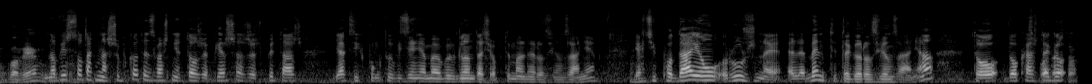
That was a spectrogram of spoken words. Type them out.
w głowie? No wiesz co, tak na szybko to jest właśnie to, że pierwsza rzecz pytasz, jak z ich punktu widzenia miałoby wyglądać optymalne rozwiązanie. Jak ci podają różne elementy tego rozwiązania, to do każdego... to.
